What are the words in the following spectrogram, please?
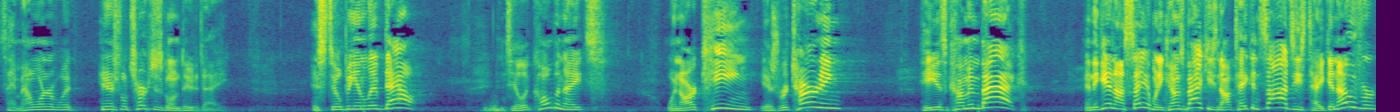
saying, Man, I wonder what Hendersonville Church is going to do today. It's still being lived out until it culminates when our King is returning. He is coming back. And again, I say it when he comes back, he's not taking sides, he's taking over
